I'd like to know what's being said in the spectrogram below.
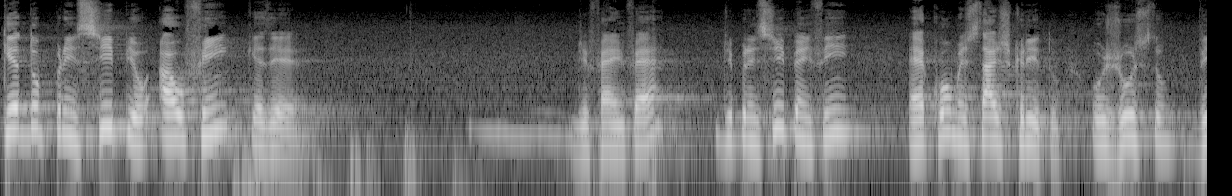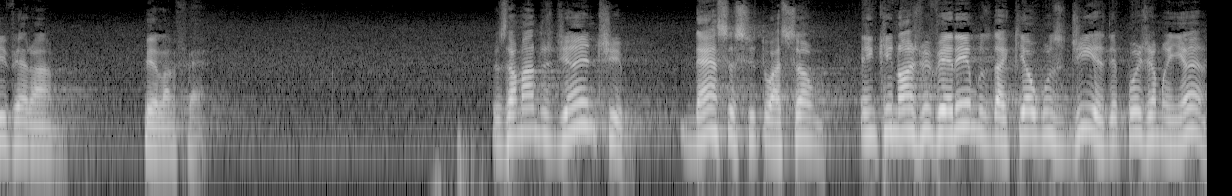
que do princípio ao fim, quer dizer, de fé em fé, de princípio em fim, é como está escrito: o justo viverá pela fé. Meus amados, diante dessa situação em que nós viveremos daqui a alguns dias, depois de amanhã,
